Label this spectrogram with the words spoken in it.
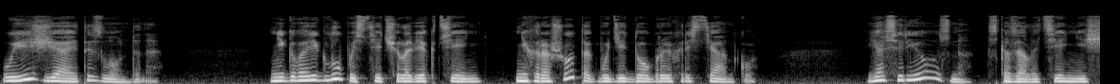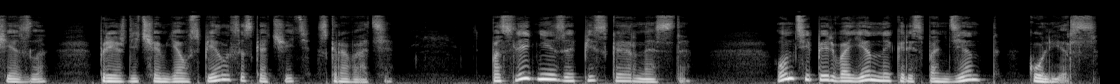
уезжает из Лондона. Не говори глупости, человек-тень. Нехорошо так будить добрую христианку. Я серьезно, сказала тень и исчезла, прежде чем я успела соскочить с кровати. Последняя записка Эрнеста. Он теперь военный корреспондент Кольерс.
